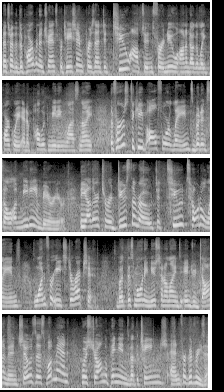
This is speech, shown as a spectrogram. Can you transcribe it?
That's right. The Department of Transportation presented two options for a new Onondaga Lake Parkway at a public meeting last night. The first to keep all four lanes but install a median barrier. The other to reduce the road to two total lanes, one for each direction. But this morning, News Channel 9's Andrew Donovan shows us one man who has strong opinions about the change and for good reason.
